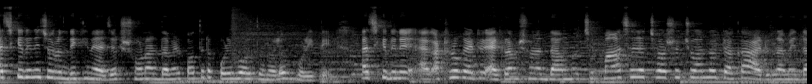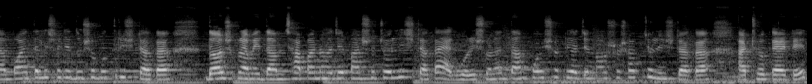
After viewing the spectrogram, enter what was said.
আজকে দিনে চলুন দেখে নেওয়া যাক সোনার দামের কতটা পরিবর্তন হলো ভরিতে। আজকে দিনে আঠারো ক্যারেটের এক গ্রাম সোনার দাম হচ্ছে পাঁচ হাজার ছশো চুয়ান্ন টাকা, আট গ্রামের দাম পঁয়তাল্লিশ হাজার দুশো বত্রিশ টাকা। দশ গ্রামের দাম ছাপান্ন হাজার পাঁচশো চল্লিশ টাকা, এক ভরি সোনার দাম পঁয়ষট্টি হাজার নশো সাতচল্লিশ টাকা। আঠেরো ক্যারেটের,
